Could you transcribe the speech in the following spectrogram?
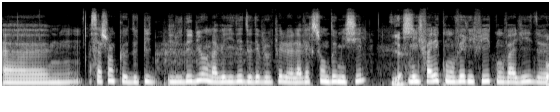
Euh, sachant que depuis le début, on avait l'idée de développer le- la version domicile, yes mais il fallait qu'on vérifie, qu'on valide. euh,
